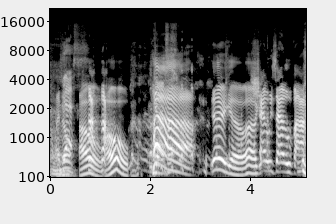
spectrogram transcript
I know. Yes. Oh, oh. Ha! There you go. Uh, Show's over.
